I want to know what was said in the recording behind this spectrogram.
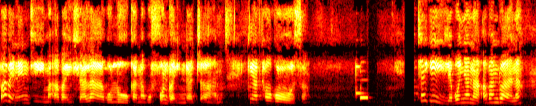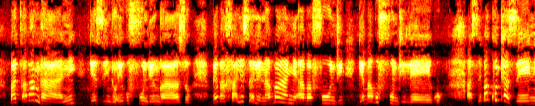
babe nendima abayidlalako lokha nakufundwa indatshana kuyathokoza. Kuqakathekile bonyana abantwana bacabangani ngezinto ekufunde ngazo bebahalisele nabanye abafundi ngebakufundileko. Asibakhuthazeni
